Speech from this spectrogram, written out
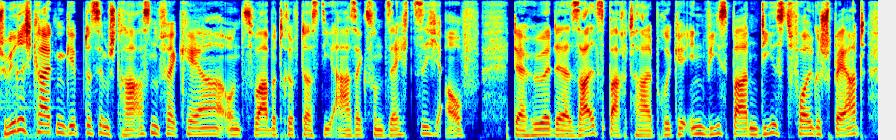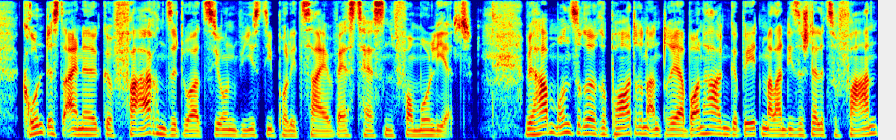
Schwierigkeiten gibt es im Straßenverkehr und zwar betrifft das die A66 auf der Höhe der Salzbachtalbrücke in Wiesbaden. Die ist voll gesperrt. Grund ist eine Gefahrensituation, wie es die Polizei Westhessen formuliert. Wir haben unsere Reporterin Andrea Bonhagen gebeten, mal an diese Stelle zu fahren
